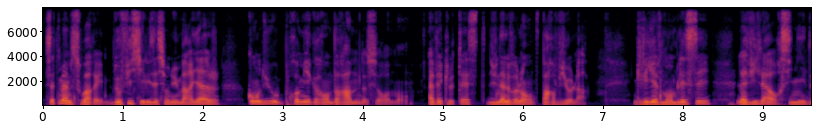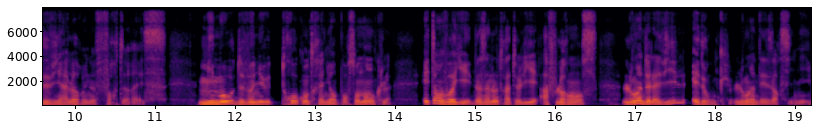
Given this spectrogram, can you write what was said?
Cette même soirée d'officialisation du mariage conduit au premier grand drame de ce roman, avec le test d'une aile volante par Viola. Grièvement blessée, la villa Orsini devient alors une forteresse. Mimo, devenu trop contraignant pour son oncle, est envoyé dans un autre atelier à Florence, loin de la ville et donc loin des Orsini.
